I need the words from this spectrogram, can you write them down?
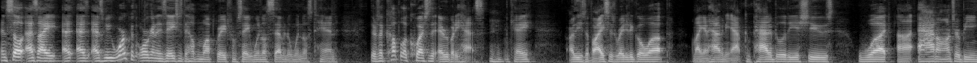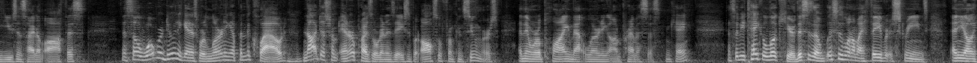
And so as, I, as, as we work with organizations to help them upgrade from, say, Windows 7 to Windows 10, there's a couple of questions that everybody has. Mm-hmm. Okay, Are these devices ready to go up? Am I going to have any app compatibility issues? What uh, add-ons are being used inside of Office? And so what we're doing again is we're learning up in the cloud, mm-hmm. not just from enterprise organizations, but also from consumers, and then we're applying that learning on premises. Okay? And so if you take a look here, this is a this is one of my favorite screens, and you know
